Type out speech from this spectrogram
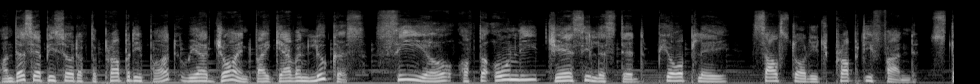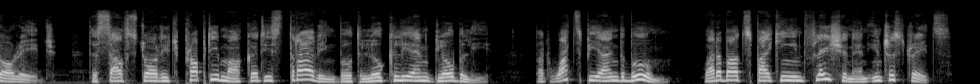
On this episode of the Property Pod, we are joined by Gavin Lucas, CEO of the only JSE listed pure play self storage property fund, Stor-Age. The self storage property market is thriving both locally and globally. But what's behind the boom? What about spiking inflation and interest rates?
